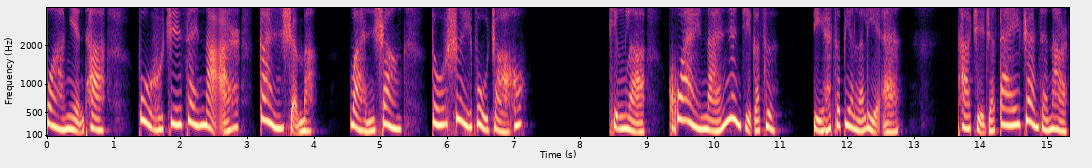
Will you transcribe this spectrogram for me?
挂念他不知在哪儿干什么，晚上都睡不着。听了“坏男人”几个字，碟子变了脸，他指着呆站在那儿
